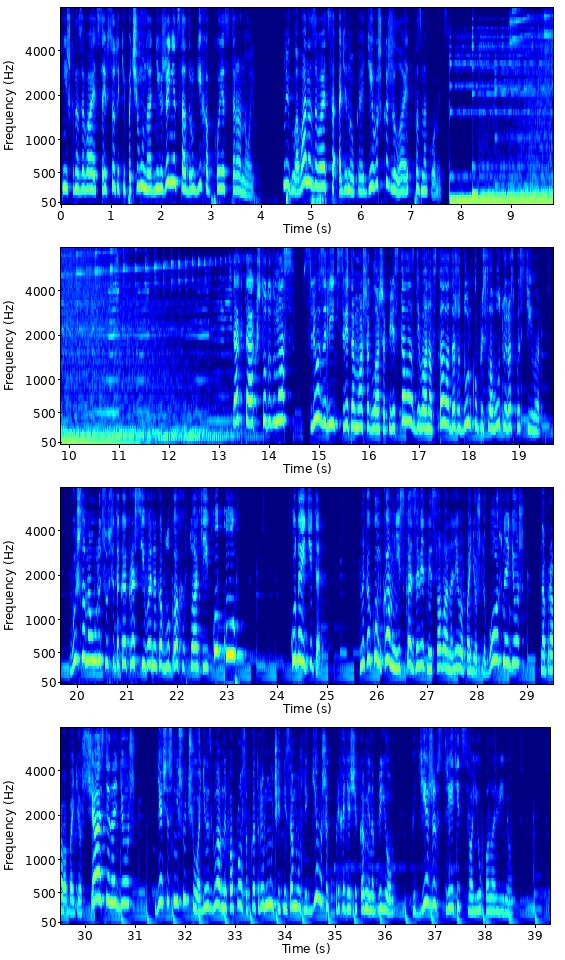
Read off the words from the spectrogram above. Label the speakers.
Speaker 1: Книжка называется «И все-таки почему на одних женятся, а других обходят стороной». Ну и глава называется «Одинокая девушка желает познакомиться». Так-так, что тут у нас? Слезы лить Света Маша Глаша перестала, с дивана встала, даже дульку пресловутую распустила. Вышла на улицу вся такая красивая на каблуках и в платье и ку-ку! Куда идти-то? На каком камне искать заветные слова? Налево пойдешь, любовь найдешь, направо пойдешь, счастье найдешь. Я сейчас не шучу. Один из главных вопросов, который мучает незамужних девушек, приходящих ко мне на прием, где же встретить свою половину?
